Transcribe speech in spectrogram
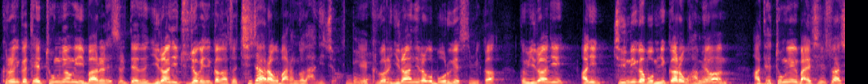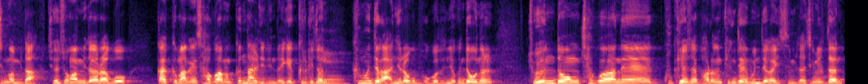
그러니까 대통령이 이 말을 했을 때는 이란이 주적이니까 가서 치자라고 말한 건 아니죠. 네. 예, 그걸 이란이라고 모르겠습니까? 그럼 이란이 아니 진위가 뭡니까라고 하면 아 대통령이 말 실수하신 겁니다. 죄송합니다라고 깔끔하게 사과하면 끝날 일인다. 이게 그렇게 전 예. 큰 문제가 아니라고 보거든요. 근데 오늘 조윤동 차관의 국회에서의 발언은 굉장히 문제가 있습니다. 지금 일단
